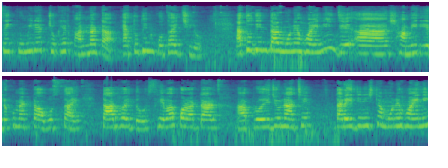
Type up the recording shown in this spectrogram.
সেই কুমিরের চোখের কান্নাটা এতদিন কোথায় ছিল? এতদিন তার মনে হয়নি যে স্বামীর এরকম একটা অবস্থায় তার হয়তো সেবা করাটার প্রয়োজন আছে। তার এই জিনিসটা মনে হয়নি।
